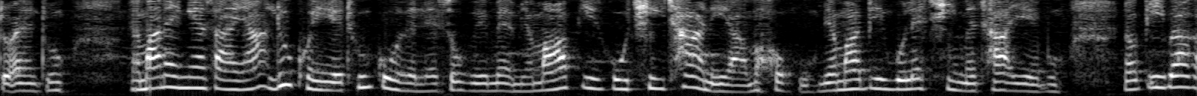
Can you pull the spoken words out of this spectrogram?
တွန်တူမြန်မာနိုင်ငံဆိုင်ရာလူခွင့်ရေးအထူးကိုယ်တည်းဆိုပေမဲ့မြန်မာပြည်ကိုချီချနေတာမဟုတ်ဘူးမြန်မာပြည်ကိုလည်းချီမချရဲဘူးเนาะပြည်ပက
